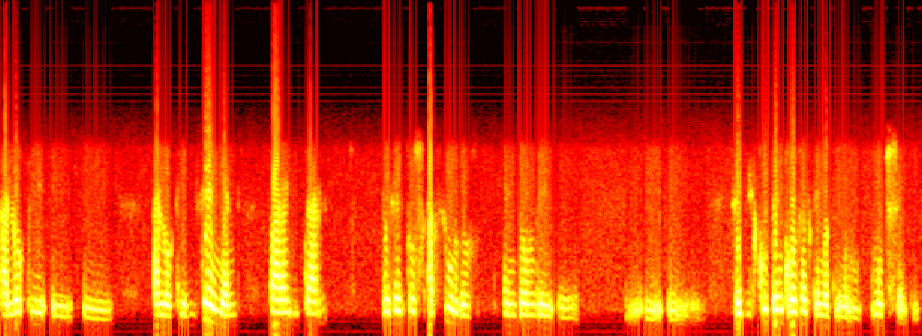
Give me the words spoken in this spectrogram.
a lo que a lo que diseñan para evitar pues estos absurdos en donde se discuten cosas que no tienen mucho sentido.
